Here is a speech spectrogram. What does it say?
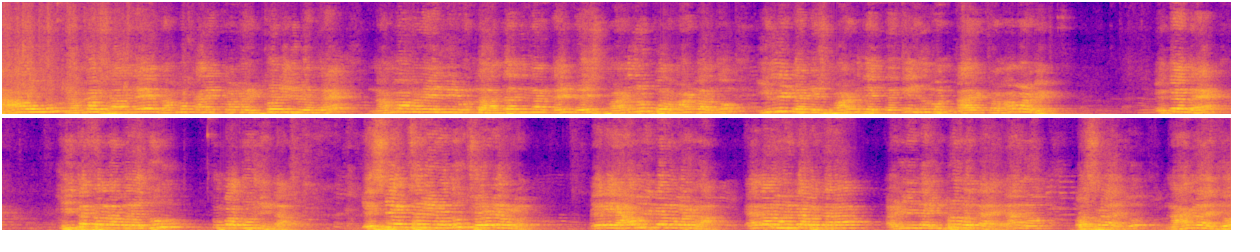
ನಾವು ನಮ್ಮ ಶಾಲೆ, ನಮ್ಮ ಕಾರ್ಯಕ್ರಮ ಇಟ್ಕೊಂಡಿದೀವಿ ಅಂದ್ರೆ ನಮ್ಮ ಮನೆಯಲ್ಲಿ ಒಂದು ಅರ್ಧ ದಿನ ಟೈಮ್ ವೇಸ್ಟ್ ಮಾಡಿದ್ರು ಮಾಡಬಾರ್ದು. ಇಲ್ಲಿ ಟೈಮ್ ವೇಸ್ಟ್ ಮಾಡದೇ ಇದ್ದಂಗೆ ಇದು ಒಂದು ಕಾರ್ಯಕ್ರಮ ಮಾಡಬೇಕು. ಯಾಕೆಂದ್ರೆ ಹಿತಕಲ ಬರೋದು ತುಂಬಾ ದೂರದಿಂದ. ಎಸ್ ಡಿ ಎಂ ಇರೋದು ಚೋಳಿಯವರು ಬೇರೆ ಯಾವ ಊರಿಂದಲೂ ಬರಲ್ಲ. ಯಾರು ಊರಿಂದ ಬರ್ತಾರ? ಹಳ್ಳಿಯಿಂದ ಇಬ್ರು ಬರ್ತಾರೆ. ಯಾರು? ಬಸವರಾಜು, ನಾಗರಾಜು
